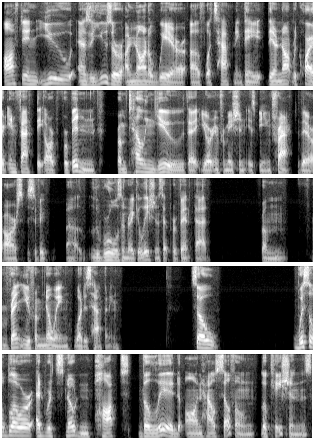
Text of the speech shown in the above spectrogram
often you as a user are not aware of what's happening. They, they're not required. In fact, they are forbidden from telling you that your information is being tracked. There are specific uh, rules and regulations that prevent that from prevent you from knowing what is happening. So whistleblower Edward Snowden popped the lid on how cell phone locations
